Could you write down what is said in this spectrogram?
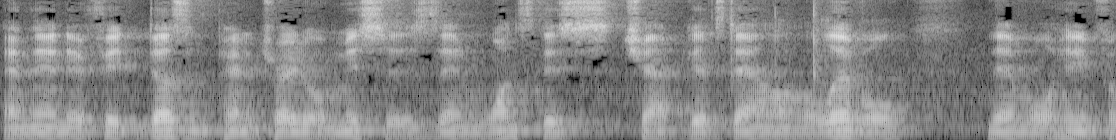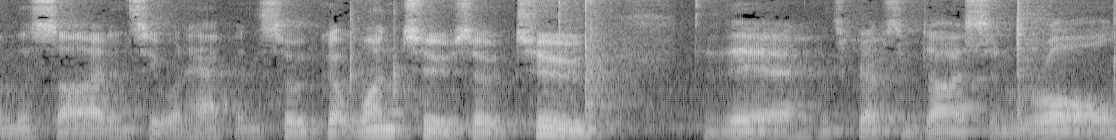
And then if it doesn't penetrate or misses, then once this chap gets down on the level, then we'll hit him from the side and see what happens. So we've got one, two. So two there. Let's grab some dice and roll.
